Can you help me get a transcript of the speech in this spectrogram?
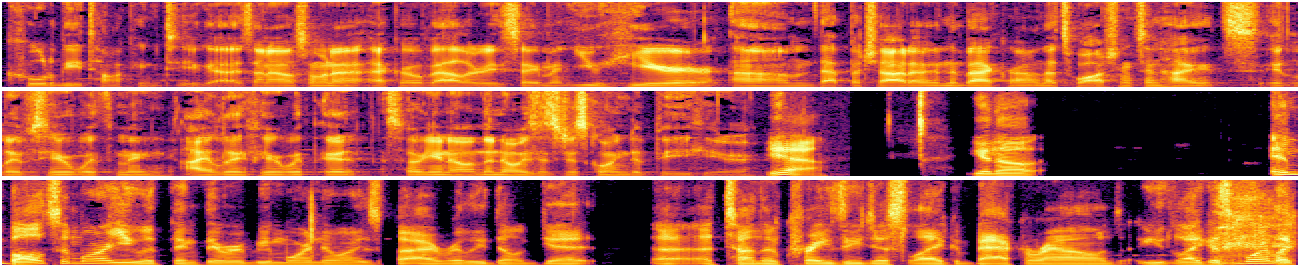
cool to be talking to you guys. And I also want to echo Valerie's statement. You hear um, that bachata in the background? That's Washington Heights. It lives here with me. I live here with it. So you know the noise is just going to be here. Yeah. You know, in Baltimore, you would think there would be more noise, but I really don't get a, ton of crazy, just like background. Like it's more like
